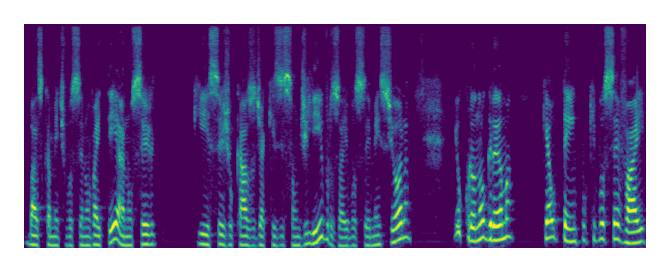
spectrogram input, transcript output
basicamente você não vai ter, a não ser que seja o caso de aquisição de livros, aí você menciona, e o cronograma, que é o tempo que você vai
